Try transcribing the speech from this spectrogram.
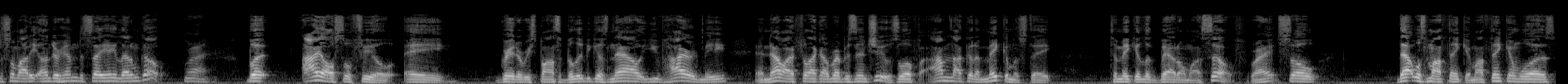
somebody under him, to say, "Hey, let him go." Right. But I also feel a greater responsibility because now you've hired me, and now I feel like I represent you. So if I'm not going to make a mistake to make it look bad on myself, right? So that was my thinking. My thinking was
